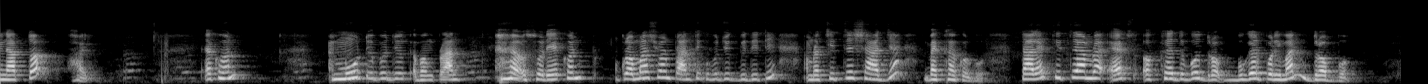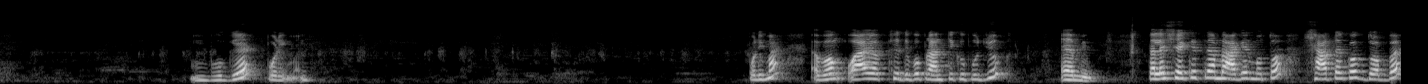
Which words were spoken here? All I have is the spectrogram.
ঋণাত্মক হয়। এখন মোট উপযোগ এবং প্রান্ত সরি এখন ক্রমহ্রাসমান প্রান্তিক উপযোগ বিধিটি আমরা চিত্রের সাহায্যে ব্যাখ্যা করব। তাহলে চিত্রে আমরা এক্স অক্ষে দেবো ভোগের পরিমাণ দ্রব্য। ভোগের পরিমাণ। পরিমাণ এবং ওয়াই অক্ষে দেবো প্রান্তিক উপযোগ এমইউ তাহলে সেক্ষেত্রে আমরা আগের মতো সাত একক দ্রব্যের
